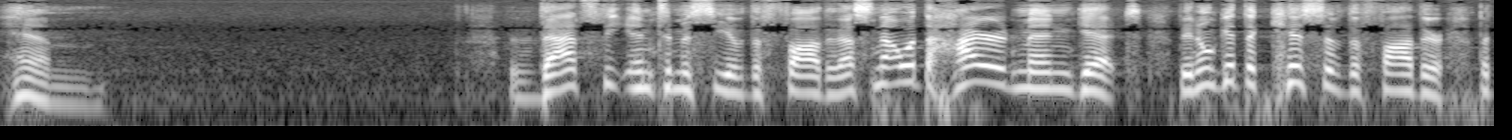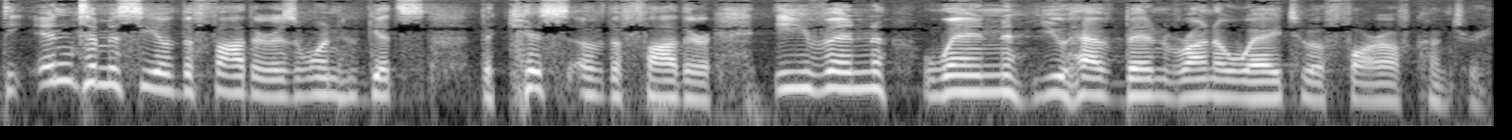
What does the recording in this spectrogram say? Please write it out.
him. That's the intimacy of the Father. That's not what the hired men get. They don't get the kiss of the Father, but the intimacy of the Father is one who gets the kiss of the Father, even when you have been run away to a far off country.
